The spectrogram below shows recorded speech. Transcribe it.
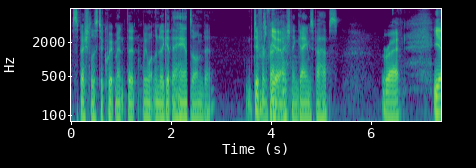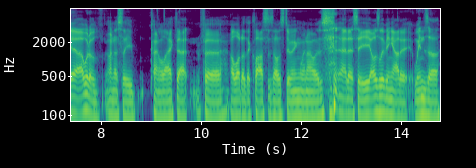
specialist equipment that we want them to get their hands on, but different for Yeah. animation and games, perhaps. Right. Yeah, I would have honestly kind of liked that for a lot of the classes I was doing when I was at SE. I was living out at Windsor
